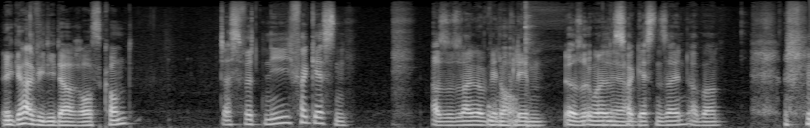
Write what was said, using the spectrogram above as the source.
Egal, wie die da rauskommt. Das wird nie vergessen. Also solange wir noch Wow. leben. Also irgendwann wird es Ja. vergessen sein, aber.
